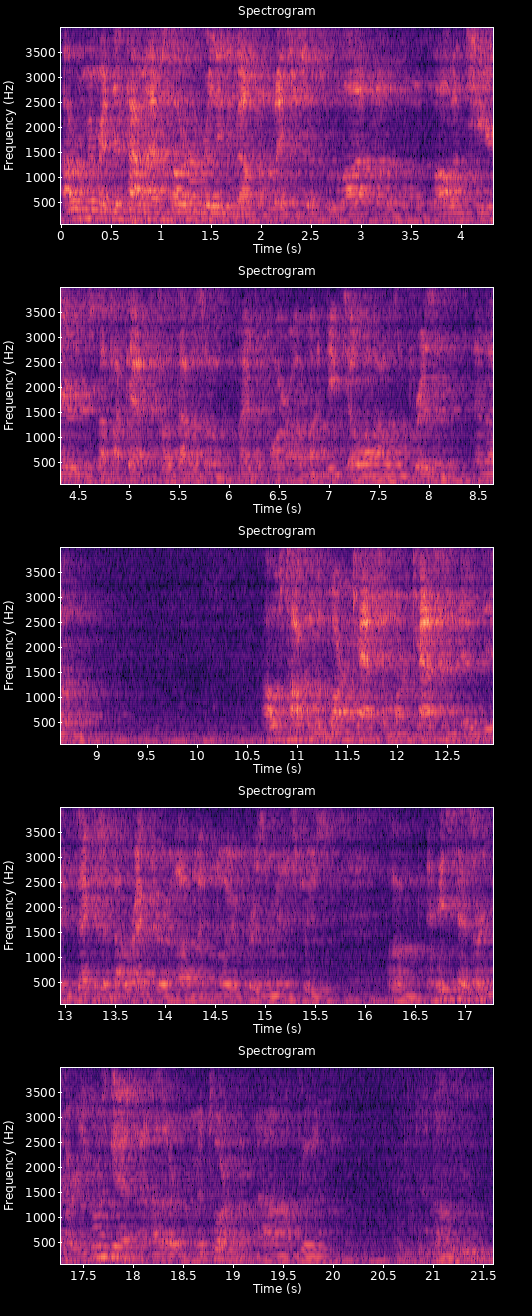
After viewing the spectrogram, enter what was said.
I remember at this time I started really developing relationships with a lot of, of volunteers and stuff like that because that was a major part of my detail while I was in prison. And um, I was talking with Mark Casson. Mark Casson is the executive director of Metanoia Prison Ministries. Um, and he says, are, are you going to get another mentor? I was like, no, I'm good. Um,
